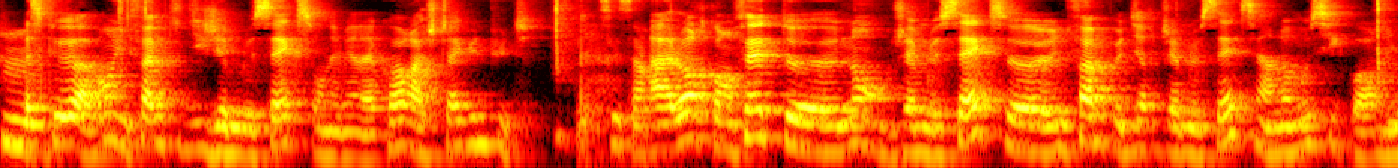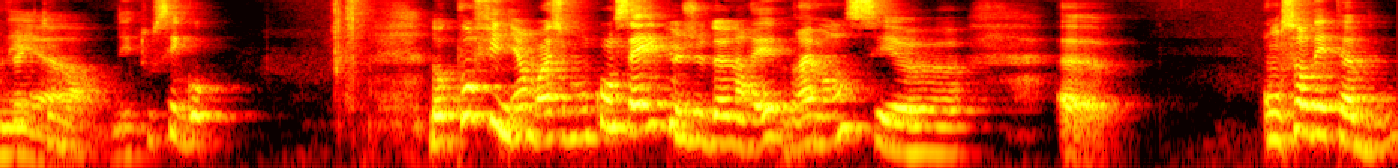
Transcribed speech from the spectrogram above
Hmm, Parce que avant, une femme qui dit j'aime le sexe, on est bien d'accord, hashtag une pute. C'est ça. Alors qu'en fait, euh, non, j'aime le sexe. euh, une femme peut dire que j'aime le sexe, et un homme aussi, quoi. On est, Exactement. euh, on est tous égaux. Donc pour finir, moi, mon conseil que je donnerais vraiment, c'est euh, euh, on sort des tabous,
